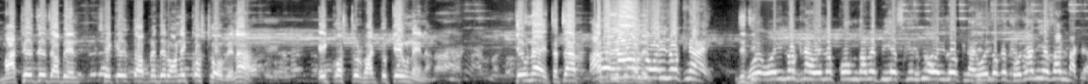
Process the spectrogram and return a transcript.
মাঠে যে যাবেন সেক্ষেত্রে তো আপনাদের অনেক কষ্ট হবে না? এই কষ্টর ভাগ তো কেউ নেয় না। কেউ নেয়? চাচা? ওই লোক নাই। ওই লোক না ওই লোক কম দামে পিএস কিনবি ওই লোক নাই। ওই লোকে ধরে নিয়ে যান না কে?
